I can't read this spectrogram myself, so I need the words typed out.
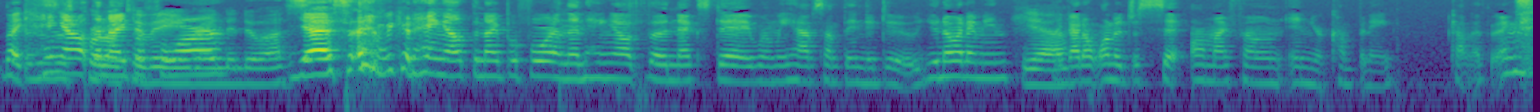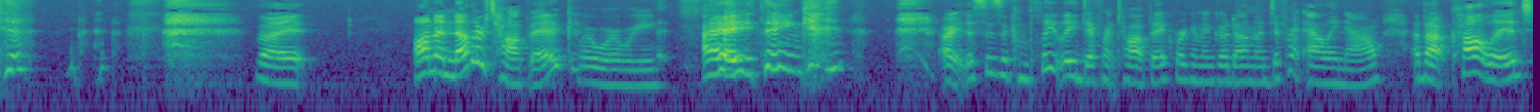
like This hang out the night before. into us. Yes, and we could hang out the night before and then hang out the next day when we have something to do. You know what I mean? Yeah. Like I don't want to just sit on my phone in your company kind of thing. but on another topic, Where were we? I think. All right, this is a completely different topic. We're going to go down a different alley now about college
